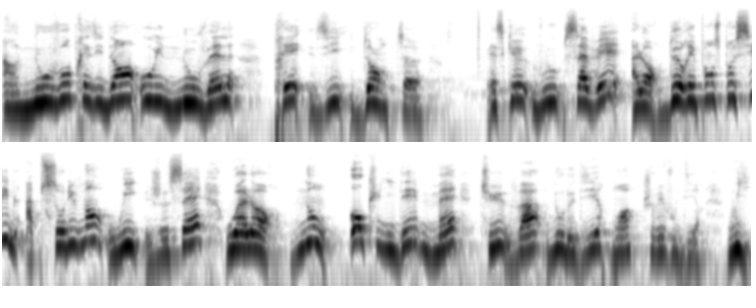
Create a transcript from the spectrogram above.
un nouveau président ou une nouvelle présidente? Est-ce que vous savez? Alors, deux réponses possibles. Absolument, oui, je sais. Ou alors, non, aucune idée, mais tu vas nous le dire. Moi, je vais vous le dire. Oui,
